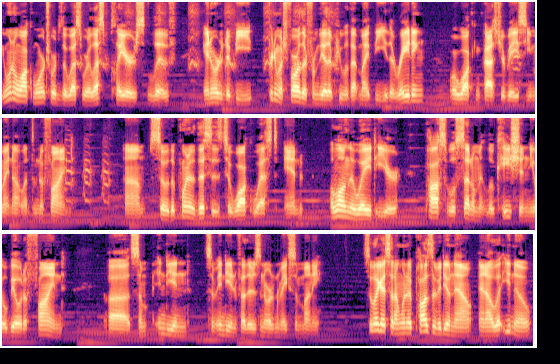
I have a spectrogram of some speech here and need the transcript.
You want to walk more towards the west where less players live in order to be pretty much farther from the other people that might be either raiding or walking past your base you might not want them to find. Um, so the point of this is to walk west and along the way to your possible settlement location you'll be able to find uh, some Indian some Indian feathers in order to make some money. So like I said, I'm going to pause the video now, and I'll let you know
